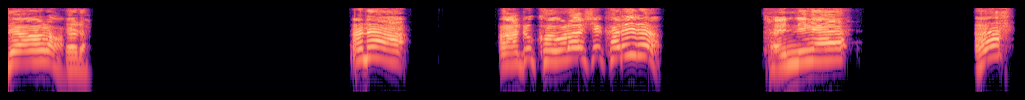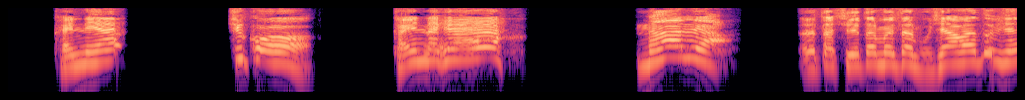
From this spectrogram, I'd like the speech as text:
લે આવડો હેડ. અને આટું ખવડાવશે ખરી ને? ખાઈ નહીં આયા હા? ખાઈ નહીં આયા શું કહો? ખાઈ નહીં આયા ના લ્યા અરે તાર શેતરમાં તાર ભૂસ્યા આવતું છે?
